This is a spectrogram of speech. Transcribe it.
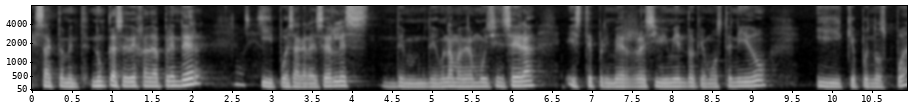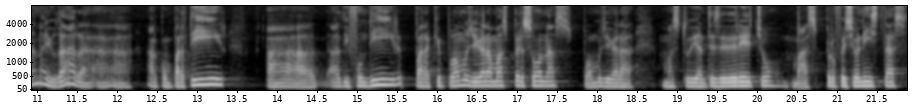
Exactamente. Nunca se deja de aprender y pues agradecerles de, de una manera muy sincera este primer recibimiento que hemos tenido y que pues nos puedan ayudar a, a, a compartir, a, difundir para que podamos llegar a más personas, podamos llegar a más estudiantes de derecho, más profesionistas,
